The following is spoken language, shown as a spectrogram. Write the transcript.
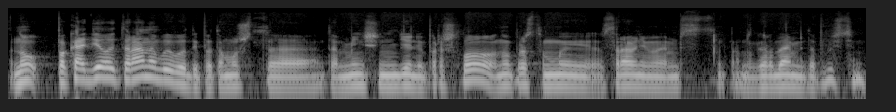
Ну, пока делать рано выводы, потому что там меньше недели прошло. Ну, просто мы сравниваем с, там, с городами, допустим,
